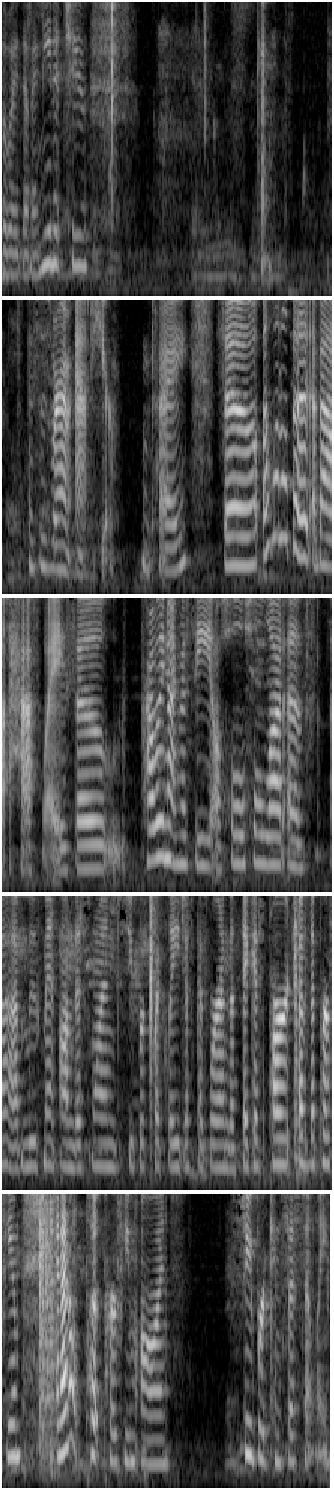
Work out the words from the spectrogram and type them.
the way that I need it to. Okay. This is where I'm at here. Okay. So a little bit about halfway. So probably not going to see a whole, whole lot of uh, movement on this one super quickly just because we're in the thickest part of the perfume. And I don't put perfume on super consistently.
